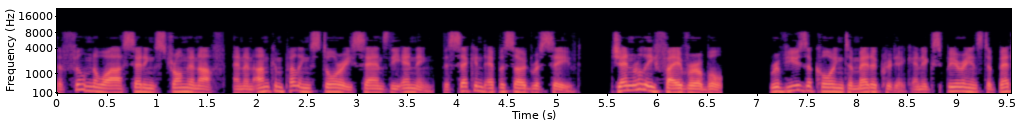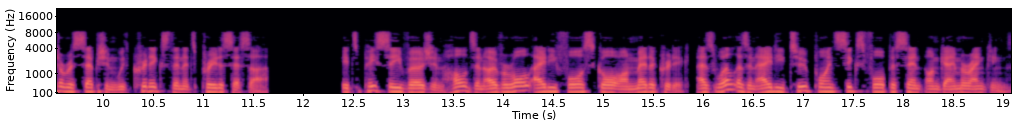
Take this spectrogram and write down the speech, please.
the film noir setting strong enough, and an uncompelling story sans the ending. The second episode received generally favorable reviews according to Metacritic and experienced a better reception with critics than its predecessor. Its PC version holds an overall 84 score on Metacritic, as well as an 82.64% on GamerRankings.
